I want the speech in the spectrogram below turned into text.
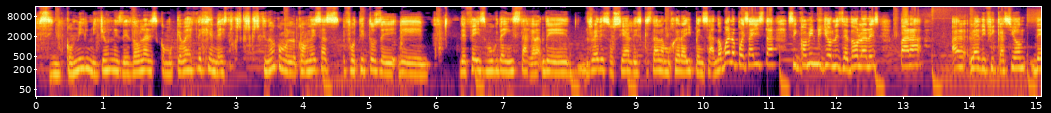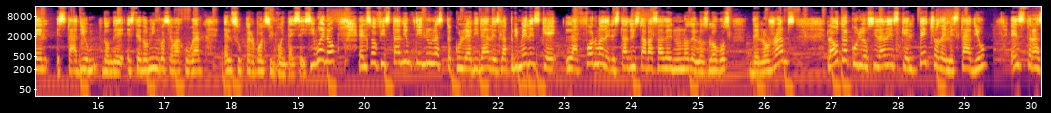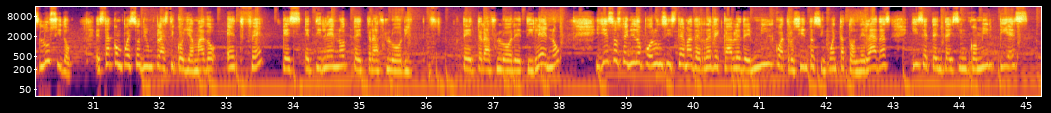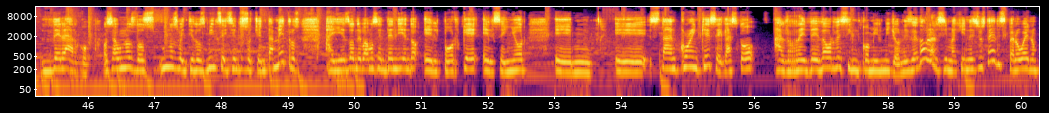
5 mil millones de dólares, como que va, dejen esto, ¿no? Como, como esas fotitos de, de Facebook, de Instagram, de redes sociales, que está la mujer ahí pensando, bueno, pues ahí está 5 mil millones de dólares para ah, la edificación del estadio donde este domingo se va a jugar el Super Bowl 56. Y bueno, el Sophie Stadium tiene unas peculiaridades. La primera es que la forma del estadio está basada en uno de los logos de los Rams. La otra curiosidad es que el techo del estadio es traslúcido. Está compuesto de un plástico llamado ETFE que es etileno tetrafluoretileno y es sostenido por un sistema de red de cable de 1.450 toneladas y 75 mil pies de largo, o sea, unos, unos 22.680 metros. Ahí es donde vamos entendiendo el por qué el señor em, eh, Stan Kroenke se gastó alrededor de 5 mil millones de dólares, imagínense ustedes. Pero bueno,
